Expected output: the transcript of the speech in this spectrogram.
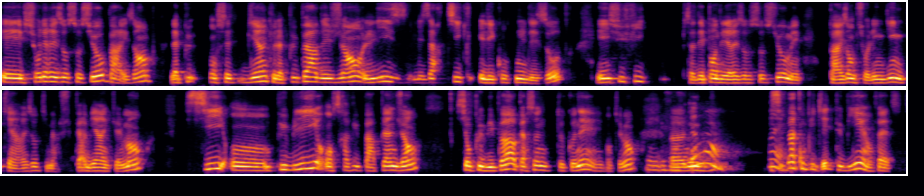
Et sur les réseaux sociaux, par exemple, on sait bien que la plupart des gens lisent les articles et les contenus des autres. Et il suffit, ça dépend des réseaux sociaux, mais par exemple sur LinkedIn, qui est un réseau qui marche super bien actuellement, si on publie, on sera vu par plein de gens. Si on ne publie pas, personne ne te connaît éventuellement. Euh, Exactement. C'est pas compliqué de publier en fait.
